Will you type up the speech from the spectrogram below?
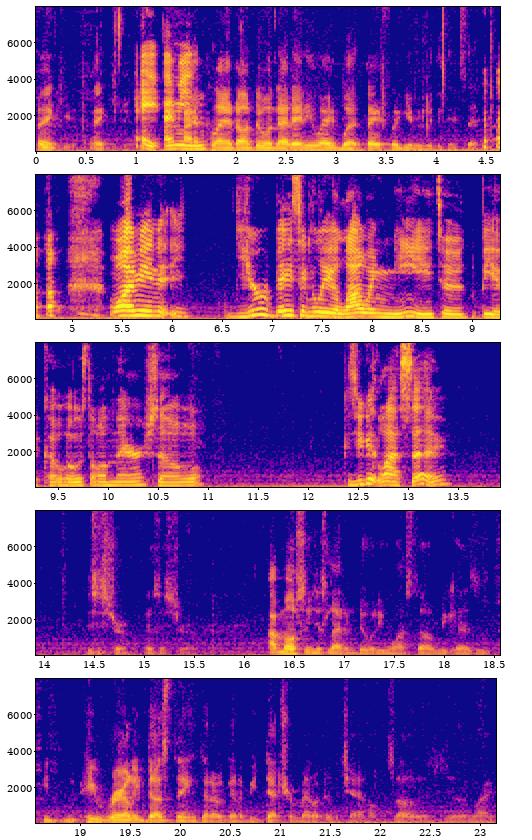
Thank you, thank you. Hey, I I mean, I planned on doing that anyway, but thanks for giving me the consent. well, I mean, you're basically allowing me to be a co-host on there, so because you get last say. This is true. This is true. I mostly just let him do what he wants though, because he he rarely does things that are going to be detrimental to the channel. So it's just like,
